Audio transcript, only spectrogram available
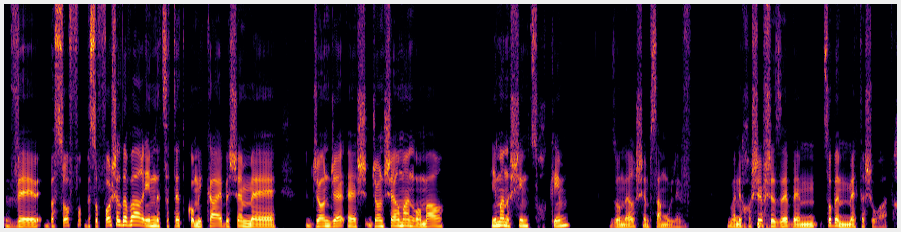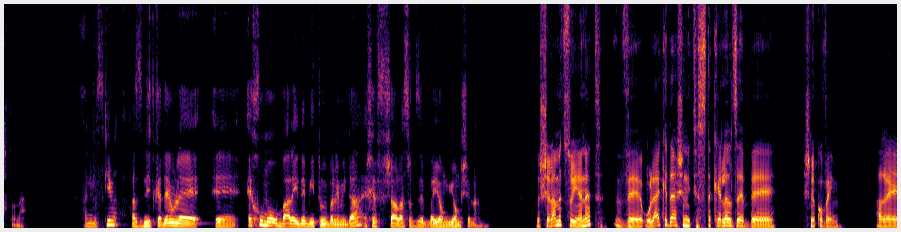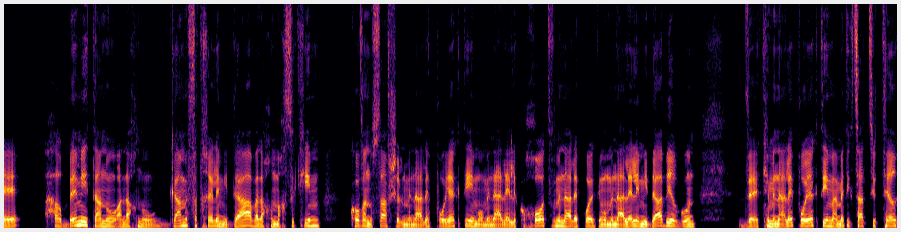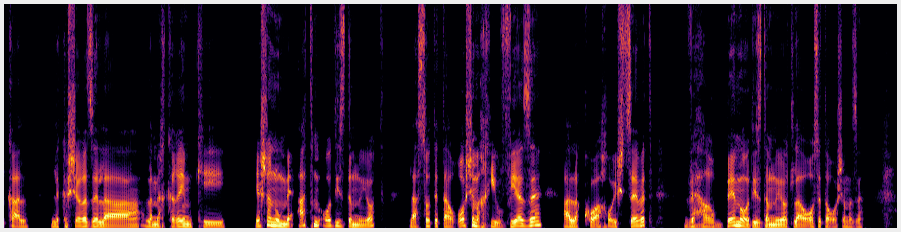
ובסופו של דבר אם נצטט קומיקאי בשם uh, ג'ון, uh, ג'ון שרמן הוא אמר אם אנשים צוחקים זה אומר שהם שמו לב. ואני חושב שזו באמת השורה התחתונה. אני מסכים אז נתקדם לאיך אה, הומור בא לידי ביטוי בלמידה איך אפשר לעשות את זה ביום יום שלנו. זו שאלה מצוינת ואולי כדאי שנסתכל על זה בשני כובעים. הרי הרבה מאיתנו אנחנו גם מפתחי למידה ואנחנו מחזיקים כובע נוסף של מנהלי פרויקטים או מנהלי לקוחות ומנהלי פרויקטים או מנהלי למידה בארגון וכמנהלי פרויקטים האמת היא קצת יותר קל לקשר את זה למחקרים כי יש לנו מעט מאוד הזדמנויות לעשות את הרושם החיובי הזה על לקוח או איש צוות, והרבה מאוד הזדמנויות להרוס את הרושם הזה.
